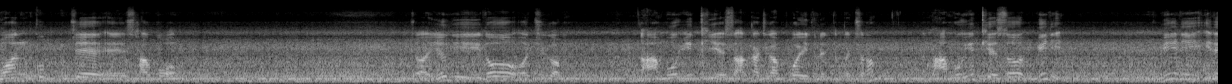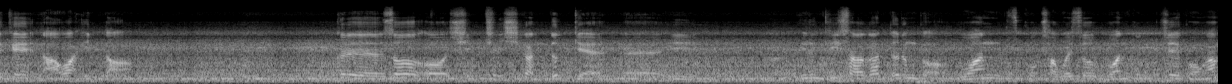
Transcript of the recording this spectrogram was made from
무한 국제 사고. 자, 여기도 어, 지금 나무 위키에서 아까 제가 보여드렸던 것처럼 나무 위키에서 미리 미리 이렇게 나와 있다. 그래서 어, 17시간 늦게 에, 이 어, 이런 기사가 뜨는 거 무한 사고에서 무한 국제 공항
